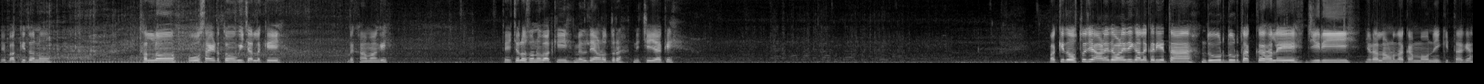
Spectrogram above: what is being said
ਤੇ ਬਾਕੀ ਤੁਹਾਨੂੰ ਥੱਲੋਂ ਉਹ ਸਾਈਡ ਤੋਂ ਵੀ ਚੱਲ ਕੇ ਦਿਖਾਵਾਂਗੇ। ਤੇ ਚਲੋ ਤੁਹਾਨੂੰ ਬਾਕੀ ਮਿਲਦੇ ਹਾਂ ਹੁਣ ਉਧਰ ਨੀਚੇ ਜਾ ਕੇ। ਬਾਕੀ ਦੋਸਤੋ, ਜੇ ਆਲੇ ਦੁਆਲੇ ਦੀ ਗੱਲ ਕਰੀਏ ਤਾਂ ਦੂਰ ਦੂਰ ਤੱਕ ਹਲੇ ਜੀਰੀ ਜਿਹੜਾ ਲਾਉਣ ਦਾ ਕੰਮ ਉਹ ਨਹੀਂ ਕੀਤਾ ਗਿਆ।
